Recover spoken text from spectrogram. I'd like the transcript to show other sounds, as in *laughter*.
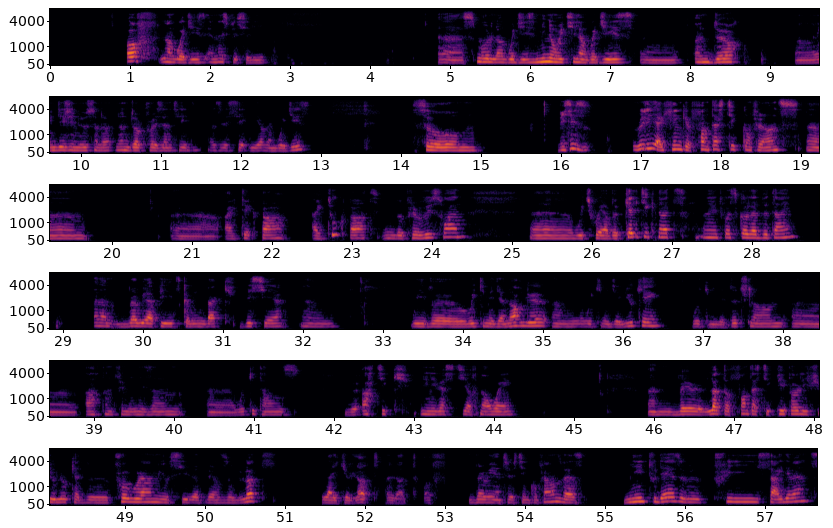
of languages and especially uh, small languages, minority languages, um, under uh, indigenous and underrepresented, as they say here, languages. So um, this is really, I think, a fantastic conference. Um, uh, I take part. I took part in the previous one, uh, which were the Celtic Knot, uh, it was called at the time and I'm very happy it's coming back this year um, with uh, Wikimedia Norge and Wikimedia UK, Wikimedia Deutschland, uh, Art and Feminism, uh, Wikitongues, the Arctic University of Norway, and there are a lot of fantastic people. If you look at the program, you'll see that there's a lot, like a lot, a lot of very interesting conferences. There's me today, the pre-side event.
